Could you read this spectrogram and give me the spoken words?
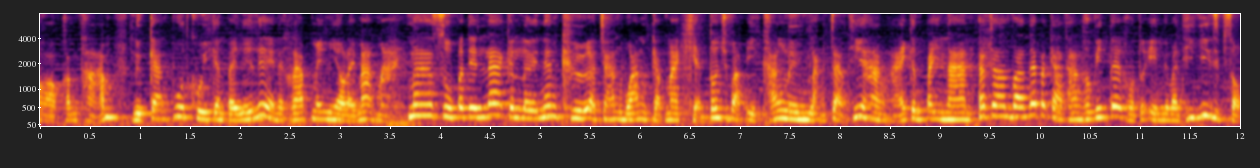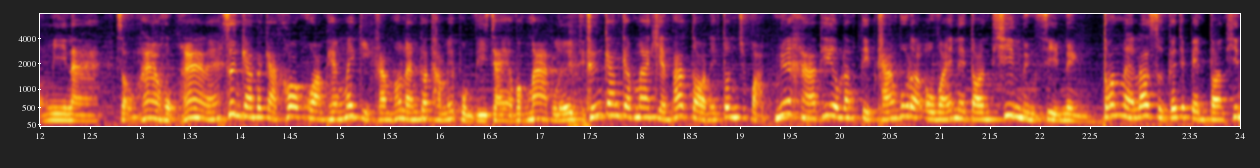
ตอบคำถาม หรือการพูดคุยกันไปเรื่อย ๆ นะครับ ไม่มีอะไรมากมาย มาสู่ประเด็นแรกกันเลย นั่นคืออาจารย์วันกลับมาเขียนต้นฉบับอีกครั้งหนึ่งหลังจากที่ห่างหายกันไปนาน อาจารย์วันได้ประกาศทางทวิตเตอร์ของตัวเองในวันที่ 22 มีนา 2565 นะ ซึ่งการประกาศข้อความเพียงไม่กี่คำเท่านั้นก็ทำให้ผมดีใจเอามากๆเลย ถึงการกลับมาเขียนภาคต่อในต้นฉบับ เนื้อหาที่กำลังติดค้างพวกเราเอาไว้ในตอนที่ 141 ตอนใหม่ล่าสุดก็จะเป็นตอนที่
